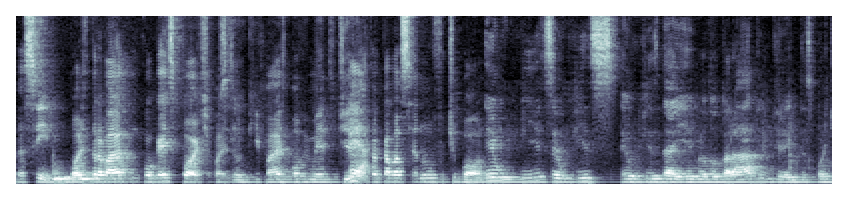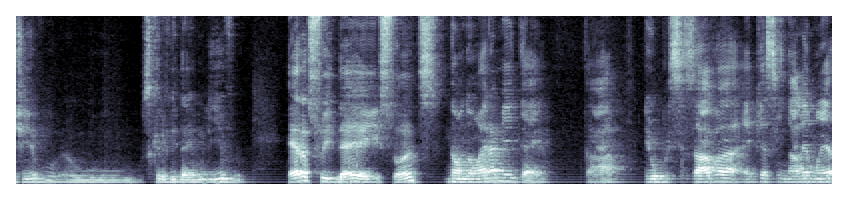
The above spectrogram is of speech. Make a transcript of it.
Assim, pode trabalhar com qualquer esporte, mas o que mais movimento direto acaba sendo o futebol. Né? Eu fiz, eu fiz, eu fiz daí meu doutorado em direito desportivo. Eu escrevi daí um livro. Era sua ideia isso antes? Não, não era a minha ideia, tá? Eu precisava, é que assim, na Alemanha,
